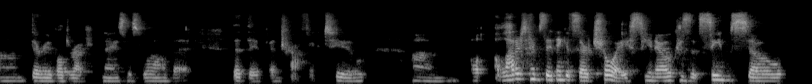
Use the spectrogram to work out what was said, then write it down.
um, they're able to recognize as well that that they've been trafficked too. Um, a lot of times they think it's their choice, you know, because it seems so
